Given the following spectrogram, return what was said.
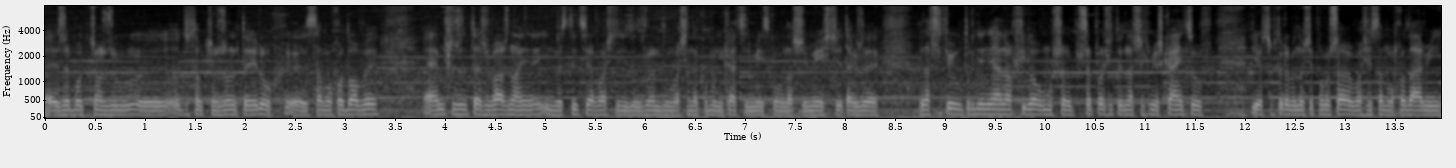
e, żeby odciążył, e, został odciążony tutaj ruch samochodowy. Myślę, że też ważna inwestycja właśnie ze względu właśnie na komunikację miejską w naszym mieście, także za wszystkie utrudnienia no chwilowo muszę przeprosić tutaj naszych mieszkańców i osób, które będą się poruszały właśnie samochodami.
